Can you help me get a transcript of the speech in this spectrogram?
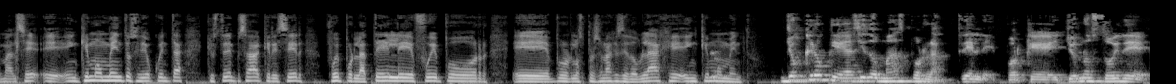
mal sé. ¿En qué momento se dio cuenta que usted empezaba a crecer? ¿Fue por la tele? ¿Fue por, eh, por los personajes de doblaje? ¿En qué momento? Yo creo que ha sido más por la tele, porque yo no estoy de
